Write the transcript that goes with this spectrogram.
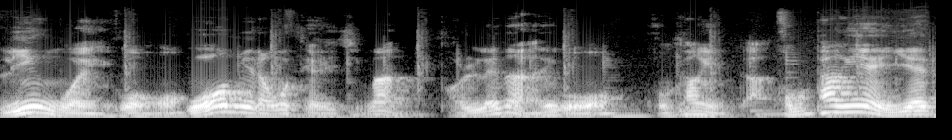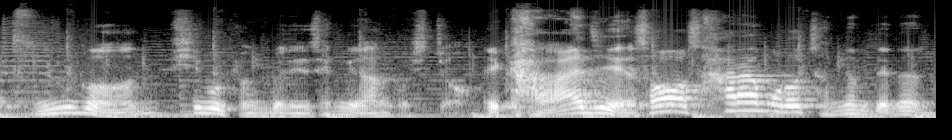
링 모양이고 웜이라고 되어 있지만 벌레는 아니고 곰팡이입니다. 곰팡이에 의해 둥근 피부 병변이 생겨나는 것이죠. 이 강아지에서 사람으로 전염되는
